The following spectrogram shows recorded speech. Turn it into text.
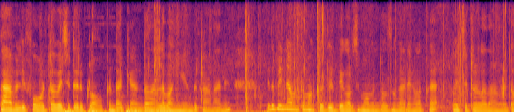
ഫാമിലി ഫോട്ടോ വെച്ചിട്ട് ഒരു ക്ലോക്ക് ഉണ്ടാക്കിയാണ് കേട്ടോ നല്ല ഭംഗിയുണ്ട് കാണാൻ. ഇത് പിന്നെ അവിടുത്തെ മക്കൾക്ക് കിട്ടിയ കുറച്ച് മൊമെന്റോസും കാര്യങ്ങളൊക്കെ വെച്ചിട്ടുള്ളതാണ് കേട്ടോ.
